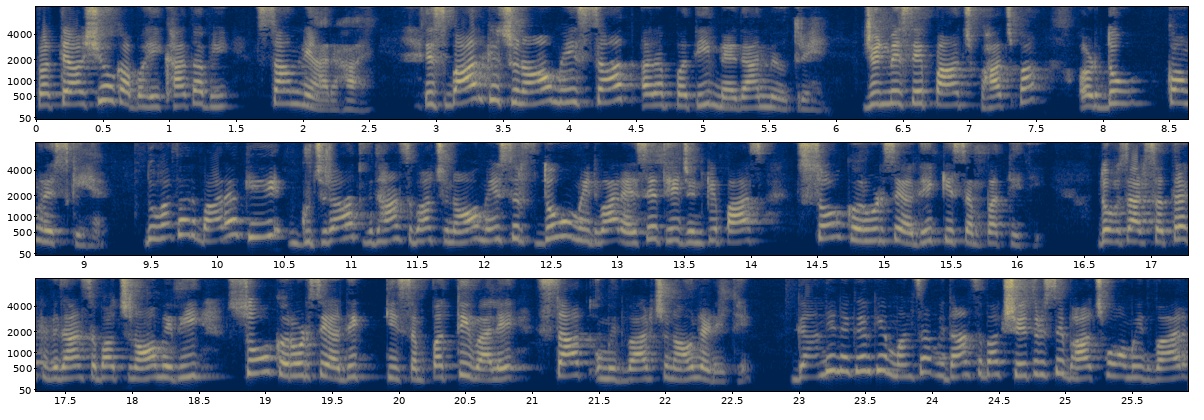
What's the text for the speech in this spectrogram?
प्रत्याशियों का बही खाता भी सामने आ रहा है। इस बार के चुनाव में सात अरबपति मैदान में उतरे हैं, जिनमें से पाँच भाजपा और दो कांग्रेस के हैं। 2012 के गुजरात विधानसभा चुनाव में सिर्फ़ दो उम्मीदवार ऐसे थे जिनके पास 100 करोड़ से अधिक की संपत्ति थी। 2017 के विधानसभा चुनाव में भी 100 करोड़ से अधिक की संपत्ति वाले सात उम्मीदवार चुनाव लड़े थे। गांधीनगर के मनसा विधानसभा क्षेत्र से भाजपा उम्मीदवार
